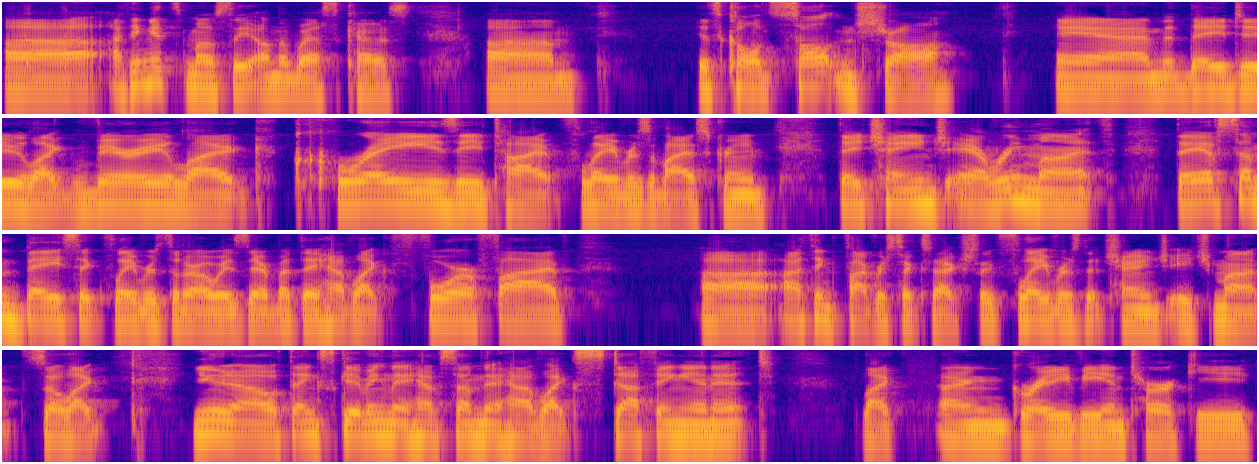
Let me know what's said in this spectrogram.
Uh, I think it's mostly on the West Coast. Um, it's called Salt and Straw, and they do like very like crazy type flavors of ice cream. They change every month. They have some basic flavors that are always there, but they have like four or five. Uh, I think five or six actually flavors that change each month. So like you know Thanksgiving they have some that have like stuffing in it, like and gravy and turkey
